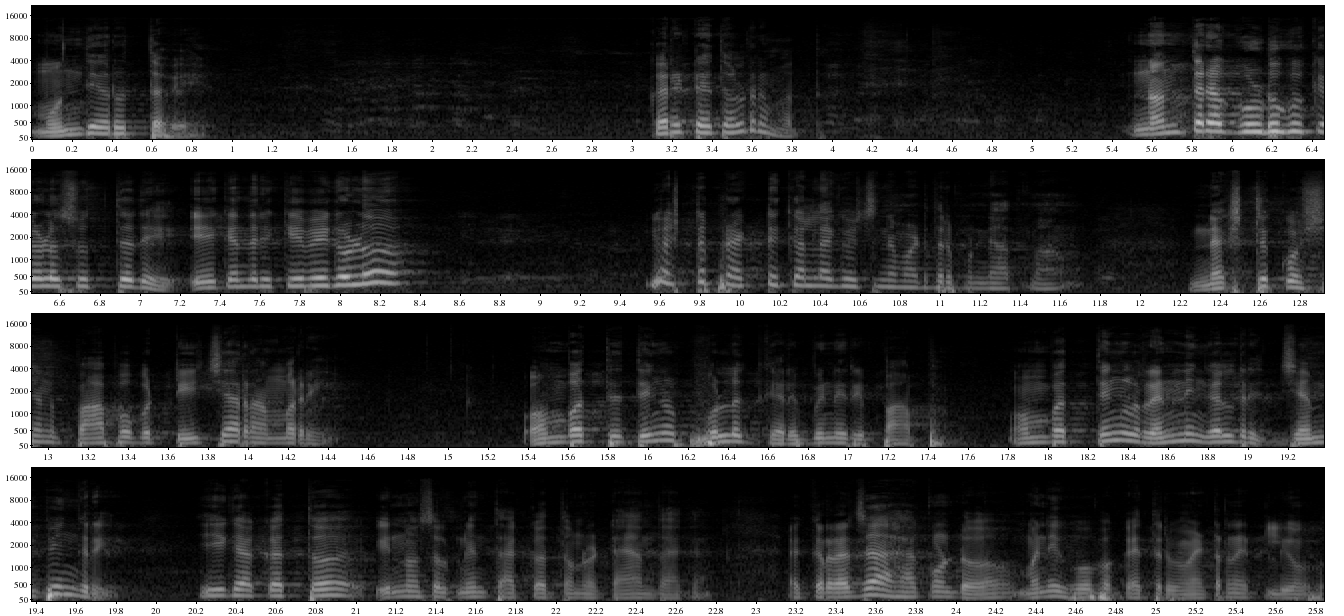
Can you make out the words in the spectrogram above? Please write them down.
ಮುಂದೆ ಇರುತ್ತವೆ. ಕರೆಕ್ಟ್ ಆಯ್ತಲ್ರಿ ಮತ್ತು ನಂತರ ಗುಡುಗು ಕೇಳಿಸುತ್ತದೆ. ಏಕೆಂದರೆ ಕಿವಿಗಳು ಎಷ್ಟು ಪ್ರಾಕ್ಟಿಕಲ್ ಆಗಿ ಯೋಚನೆ ಮಾಡಿದ್ರೆ ಪುಣ್ಯಾತ್ಮ? ನೆಕ್ಸ್ಟ್ ಕ್ವಶನ್ ಪಾಪ ಒಬ್ಬ ಟೀಚರ್ ಅಮ್ಮರಿ. ಒಂಬತ್ತು ತಿಂಗಳು ಫುಲ್ ಗರ್ಭಿಣಿ ರೀ ಪಾಪ. ಒಂಬತ್ತು ತಿಂಗಳು ರನ್ನಿಂಗ್ ಅಲ್ರಿ ಜಂಪಿಂಗ್ ರೀ. ಈಗ ಹಾಕತ್ತೋ, ಇನ್ನೊಂದು ಸ್ವಲ್ಪ ನಿಂತು ಹಾಕತ್ತೋ ಅನ್ನೋ ಟೈಮ್ದಾಗ ಯಾಕೆ ರಜಾ ಹಾಕೊಂಡು ಮನೆಗೆ ಹೋಗ್ಬೇಕಾಯ್ತು ರೀ ಮೆಟರ್ನಿಟಿ ಲೀವ್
